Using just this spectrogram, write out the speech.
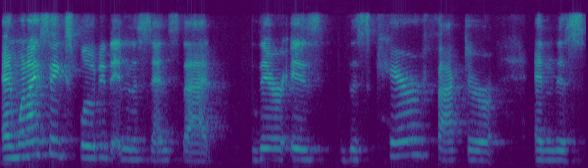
And when I say exploded in the sense that there is this care factor and this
